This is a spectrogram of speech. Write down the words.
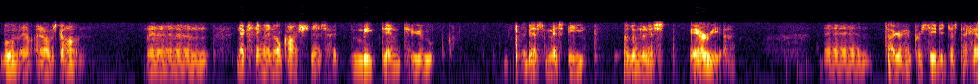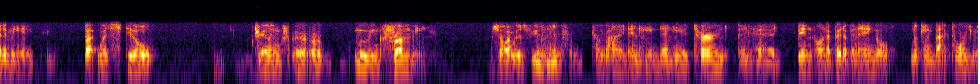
boom and I was gone. And next thing I know, consciousness had leaped into this misty, luminous area, and Tiger had proceeded just ahead of me, but was still trailing or, or moving from me. So I was viewing mm-hmm. him from from behind, and he then he had turned and had been on a bit of an angle, looking back towards me.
